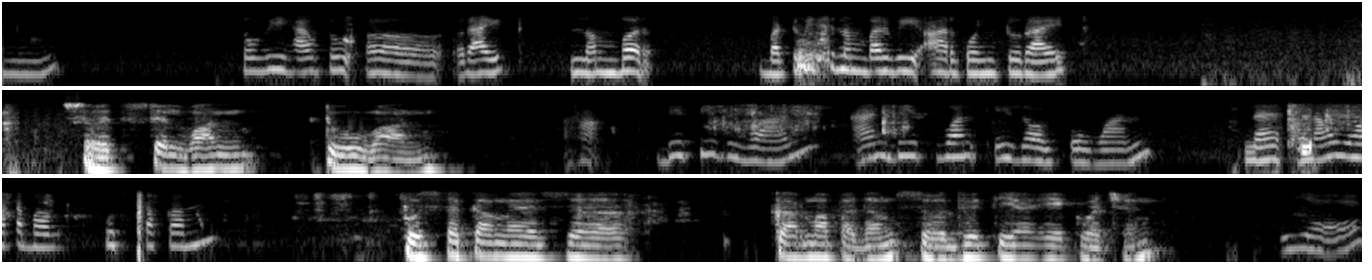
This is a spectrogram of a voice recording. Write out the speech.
me so we have to uh, write number but which number we are going to write So it's still one, two, one. Ha this is one and this one is also one. Now, now what about pustakam? Pustakam is uh, karma padam, so dvitiya ekvachan. yes.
